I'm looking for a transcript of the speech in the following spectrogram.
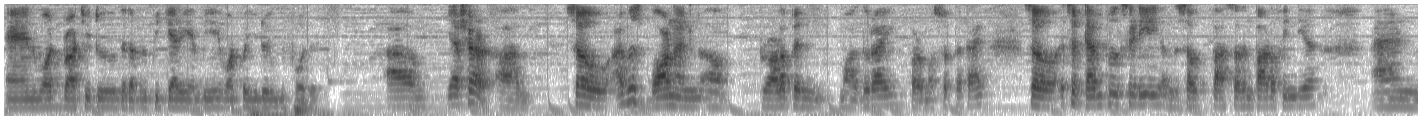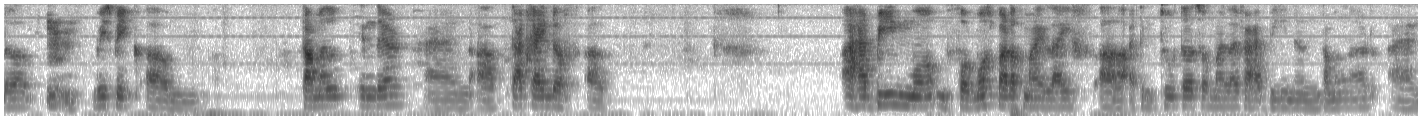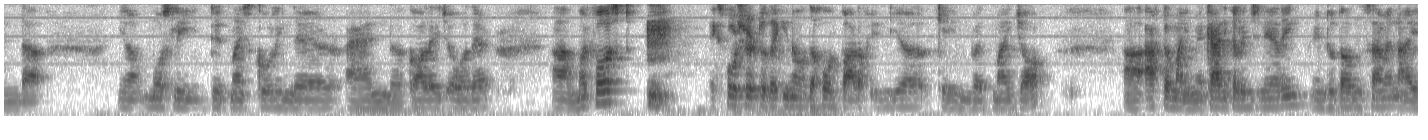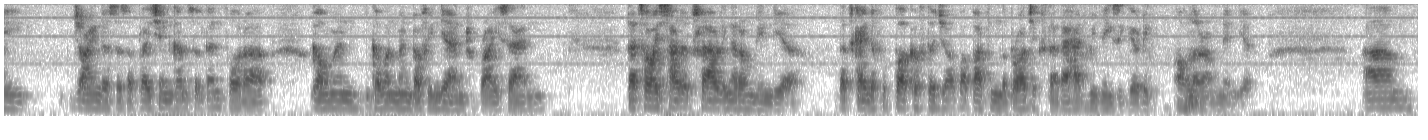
and what brought you to the WP Carey MBA? What were you doing before this? Um, yeah, sure. Um, so I was born and uh, brought up in Madurai for most of the time. So it's a temple city in the south southern part of India, and uh, we speak um, Tamil in there, and uh, that kind of. Uh, I had been more, for most part of my life. Uh, I think two thirds of my life I had been in Tamil Nadu, and uh, you know mostly did my schooling there and college over there. my first exposure to the you know the whole part of India came with my job. Uh, after my mechanical engineering in 2007, I joined as a supply chain consultant for a government government of India enterprise, and that's how I started traveling around India. That's kind of a perk of the job, apart from the projects that I had been executing all mm-hmm. around India. Um,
